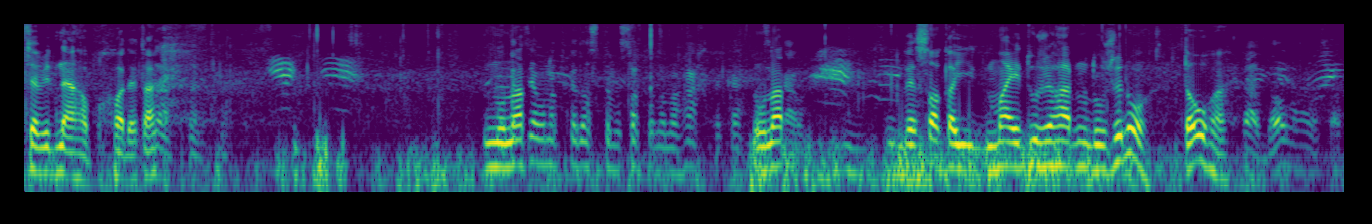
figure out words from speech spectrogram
це від нього походить, так? так, так. Ну, на, Це вона така досить висока на ногах, така Ну, на- цікава. висока і має дуже гарну довжину, довга. Так, довга висока.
